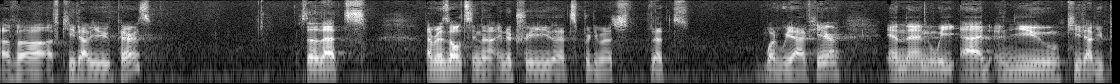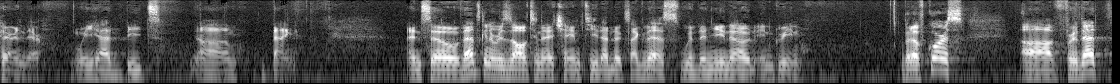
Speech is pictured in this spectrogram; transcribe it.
of, uh, of key value pairs. So that's, that results in a, in a tree that's pretty much that's what we have here. And then we add a new key value pair in there. We had beat um, bang. And so that's going to result in an HAMT that looks like this with the new node in green. But of course, uh, for, that,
